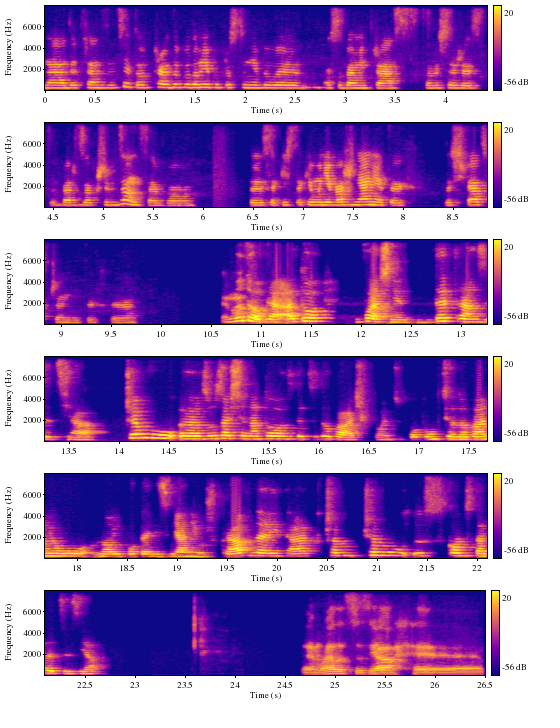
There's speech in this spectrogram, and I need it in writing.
na detranzycję, to prawdopodobnie po prostu nie były osobami trans. To myślę, że jest bardzo krzywdzące, bo to jest jakieś takie unieważnianie tych doświadczeń, tych e, emocji. No dobra, a to właśnie detranzycja. Czemu e, Zuza się na to zdecydowałaś w końcu? Po funkcjonowaniu, no i po tej zmianie już prawnej, tak? Czemu, czemu skąd ta decyzja? E, moja decyzja e,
